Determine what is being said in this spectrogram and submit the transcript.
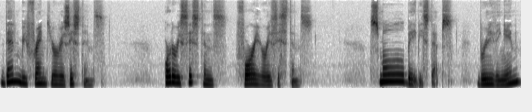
then befriend your resistance, or the resistance for your resistance. Small baby steps, breathing in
